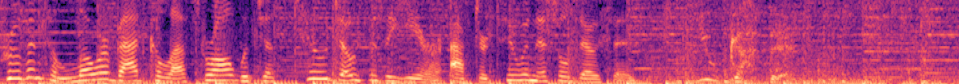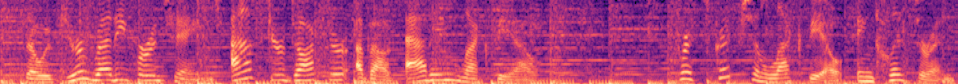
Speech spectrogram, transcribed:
proven to lower bad cholesterol with just two doses a year after two initial doses. You've got this. So if you're ready for a change, ask your doctor about adding Leqvio. Prescription Leqvio inclisiran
